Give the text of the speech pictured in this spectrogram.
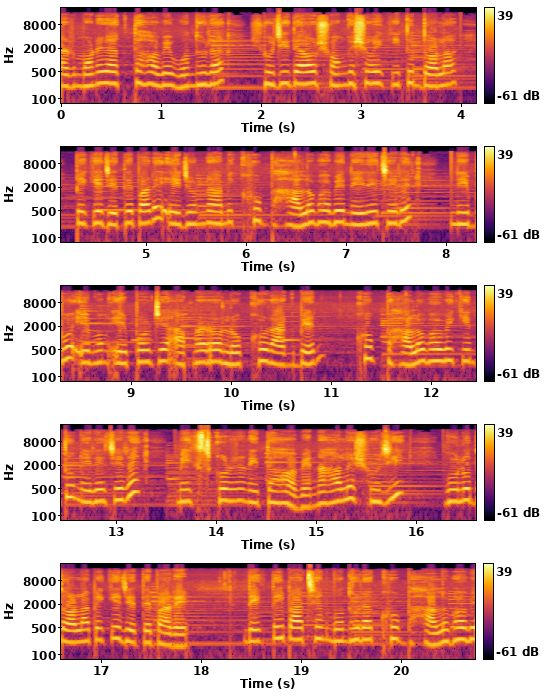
আর মনে রাখতে হবে বন্ধুরা সুজি দেওয়ার সঙ্গে সঙ্গে কিন্তু দলা পেকে যেতে পারে। এই জন্য আমি খুব ভালোভাবে নেড়ে চেড়ে নিব এবং এরপর যে আপনারা লক্ষ্য রাখবেন, খুব ভালোভাবে কিন্তু নেড়ে চেড়ে মিক্সড করে নিতে হবে। না হলে সুজিগুলো দলা পেকে যেতে পারে। দেখতেই পাচ্ছেন বন্ধুরা, খুব ভালোভাবে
